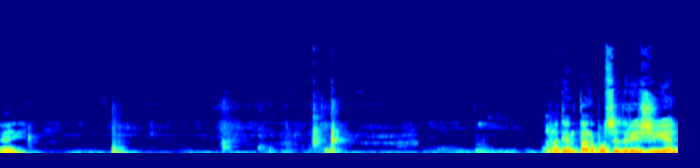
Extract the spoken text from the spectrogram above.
هاي غادي نطربو تدريجيا.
